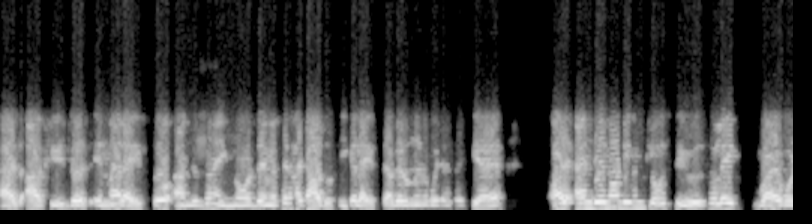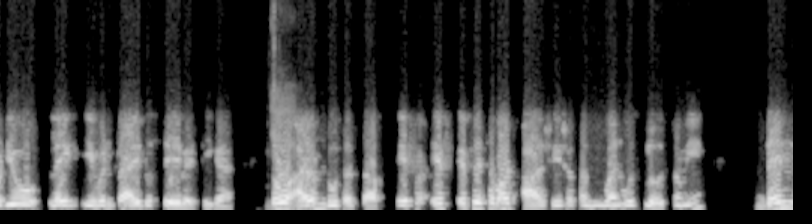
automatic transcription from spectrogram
as Ashish just in my life तो I am just gonna ignore them या फिर हटा दो ठीक है लाइफ से अगर उन्होंने कुछ ऐसा किया है। और and they are not even close to you so like why would you like even try to save it ठीक है? So yeah. I don't do such stuff. If if if it's about Ashish or someone who's close to me, then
